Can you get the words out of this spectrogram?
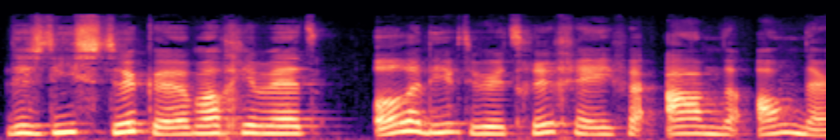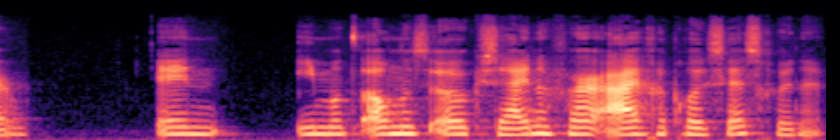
Dus die stukken mag je met alle liefde weer teruggeven aan de ander. En iemand anders ook zijn of haar eigen proces gunnen.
